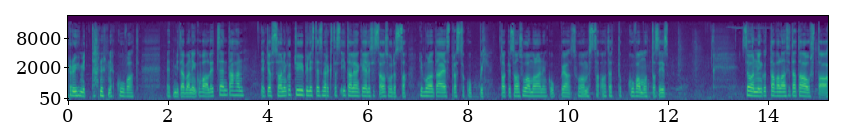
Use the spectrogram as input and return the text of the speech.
ryhmittänyt ne kuvat, että mitä mä niin valitsen tähän. Että jos se on niin tyypillistä esimerkiksi tässä italiankielisessä osuudessa, niin mulla on tämä espressokuppi. Toki se on suomalainen kuppi ja Suomessa otettu kuva, mutta siis se on niinku tavallaan sitä taustaa.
